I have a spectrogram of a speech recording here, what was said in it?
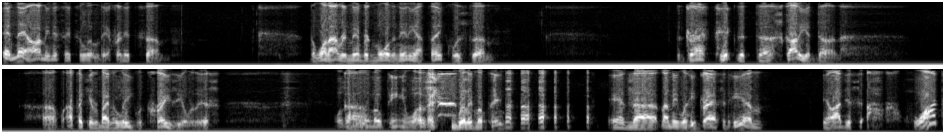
and now, I mean, it's it's a little different. It's um, the one I remembered more than any, I think, was the the draft pick that uh, Scotty had done. Uh, I think everybody in the league went crazy over this. Wasn't Uh, Wily Mo Peña, was it? Wily Mo Peña. And uh, I mean, when he drafted him, you know, I just said, oh, what?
